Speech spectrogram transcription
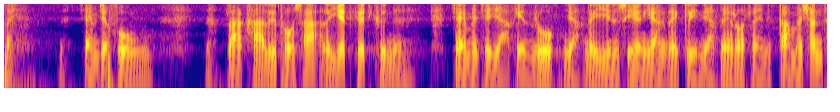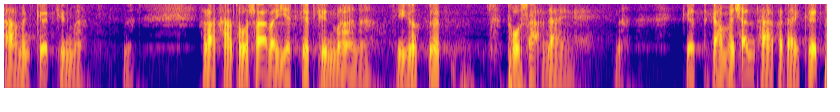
ไปใจมันจะฟุ้งราคะหรือโทสะละเอียดเกิดขึ้นนะ ใจมันจะอยากเห็นรูป อยากได้ยินเสียง อยากได้กลิ่น อยากได้รสอะไรนี่กามฉันทะมันเกิดขึ้นมาราคะโทสะละเอียดเกิดขึ้นมานะทีก็เกิดโทสะได้นะเกิดกามฉันทะก็ได้เกิดพ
